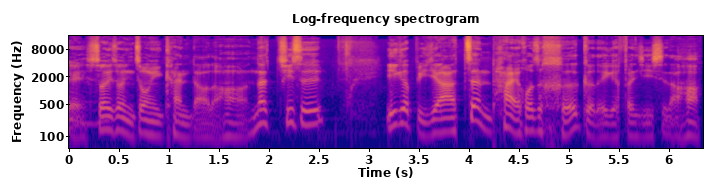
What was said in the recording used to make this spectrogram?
对，所以说你终于看到了哈。那其实一个比较正派或是合格的一个分析师了哈。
